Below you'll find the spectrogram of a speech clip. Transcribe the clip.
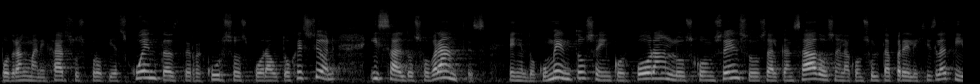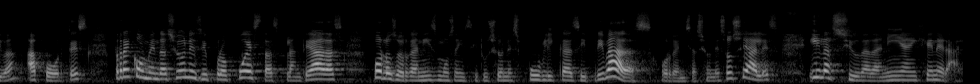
Podrán manejar sus propias cuentas de recursos por autogestión y saldos sobrantes. En el documento se incorporan los consensos alcanzados en la consulta prelegislativa, aportes, recomendaciones y propuestas planteadas por los organismos e instituciones públicas y privadas, organizaciones sociales y la ciudadanía en general.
